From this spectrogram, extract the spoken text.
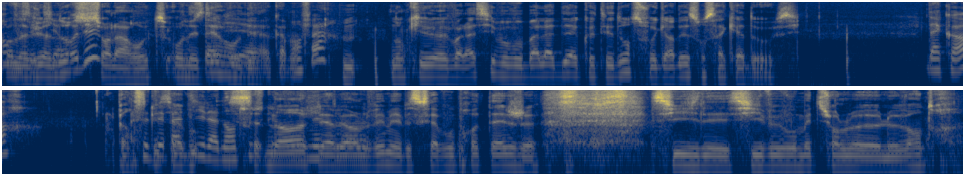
Après on a vous vu un ours sur la route. On Vous était rodés. euh, comment faire Hmm. Donc euh, voilà, si vous vous baladez à côté d'ours, faut garder son sac à dos aussi. D'accord. C'était pas dit, là, dans tout ce que Non, vous je l'avais de- enlevé, mais parce que ça vous protège euh, s'il s'il veut vous mettre sur le, le ventre.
